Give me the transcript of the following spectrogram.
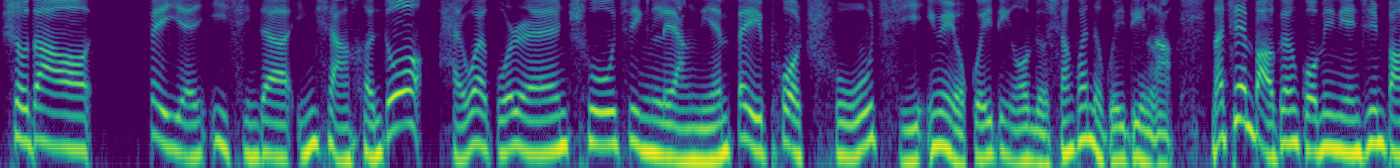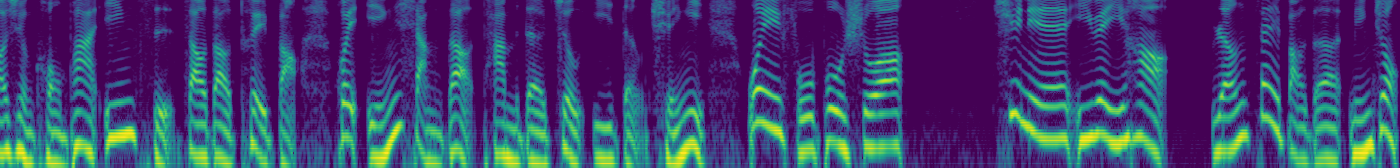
受到。肺炎疫情的影响，很多海外国人出境两年被迫除籍，因为有规定，我们有相关的规定啦。那健保跟国民年金保险恐怕因此遭到退保，会影响到他们的就医等权益。卫福部说，去年一月一号。仍在保的民众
